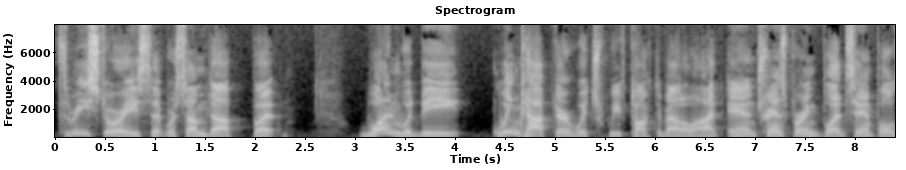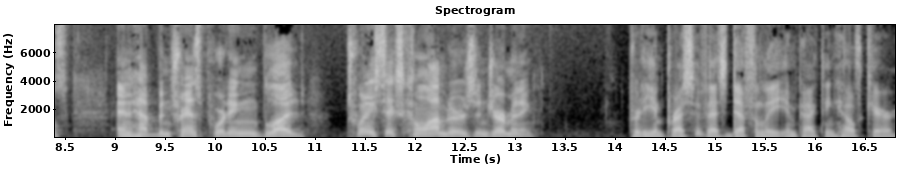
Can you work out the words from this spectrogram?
three stories that were summed up, but one would be Wingcopter, which we've talked about a lot, and transporting blood samples and have been transporting blood 26 kilometers in Germany. Pretty impressive. That's definitely impacting healthcare.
